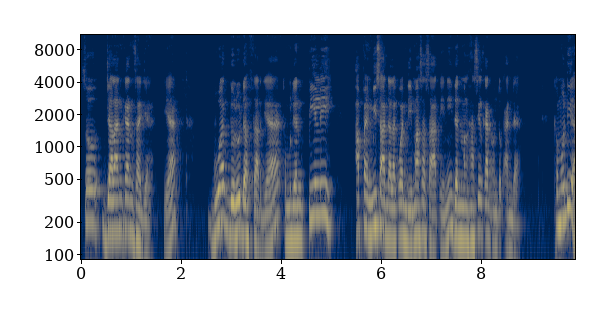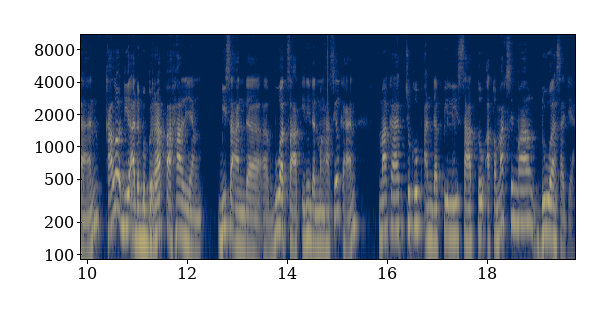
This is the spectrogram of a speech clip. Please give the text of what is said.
So, jalankan saja ya. Buat dulu daftarnya, kemudian pilih apa yang bisa Anda lakukan di masa saat ini dan menghasilkan untuk Anda. Kemudian, kalau dia ada beberapa hal yang bisa Anda eh, buat saat ini dan menghasilkan, maka cukup Anda pilih satu atau maksimal dua saja.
